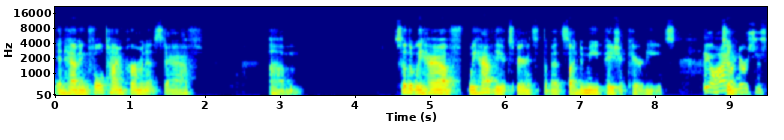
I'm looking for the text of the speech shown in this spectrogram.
in having full-time permanent staff um, so that we have we have the experience at the bedside to meet patient care needs. The Ohio to, Nurses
